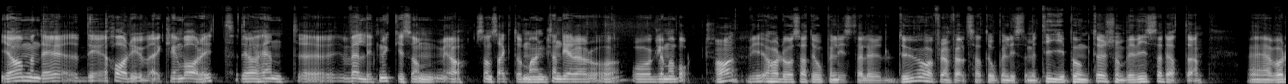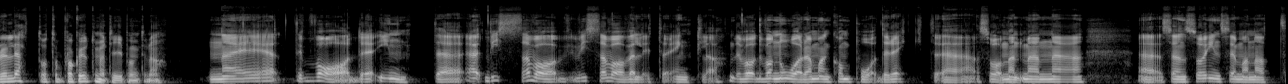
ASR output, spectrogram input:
Ja, men det, det, har det ju verkligen varit. Det har hänt eh, väldigt mycket som, ja, som sagt, man tenderar att, att glömma bort. Ja, vi har då satt ihop en lista, eller du har framförallt satt ihop en lista med tio punkter som bevisar detta. Eh, var det lätt att plocka ut de här tio punkterna? Nej, det var det inte. Eh, vissa var, vissa var väldigt enkla. Det var, det var några man kom på direkt. Eh, så, men, men eh, eh, sen så inser man att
